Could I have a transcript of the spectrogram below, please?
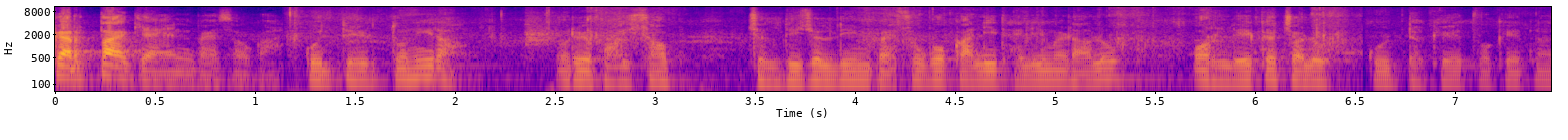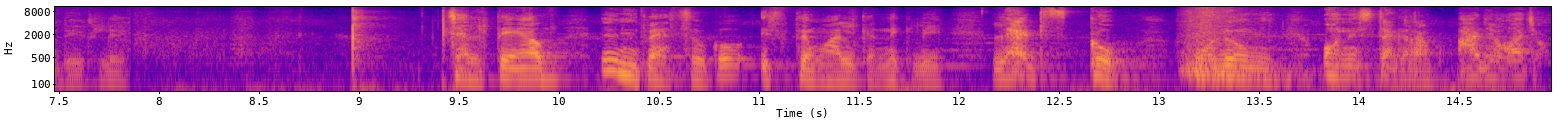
करता क्या है इन पैसों का। कोई देख तो नहीं रहा। अरे भाई साहब जल्दी जल्दी इन पैसों को काली थैली में डालो और लेकर चलो। कोई डकेत वकेत ना देख ले। चलते हैं अब इन पैसों को इस्तेमाल करने के लिए। Let's go follow me on Instagram आ जाओ आ जाओ।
